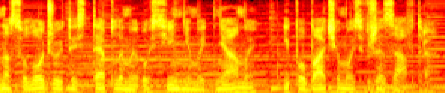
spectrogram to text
насолоджуйтесь теплими осінніми днями і побачимось вже завтра.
